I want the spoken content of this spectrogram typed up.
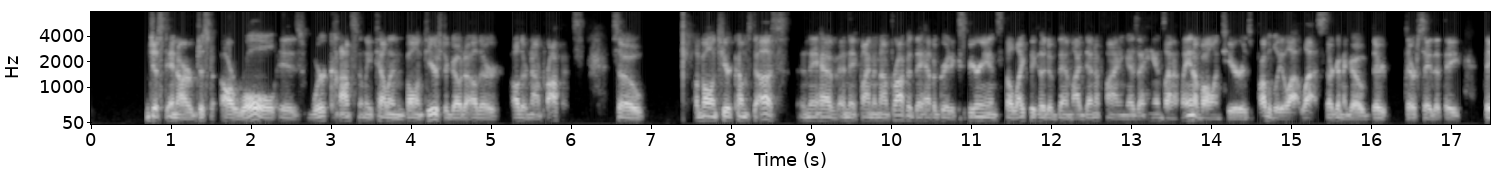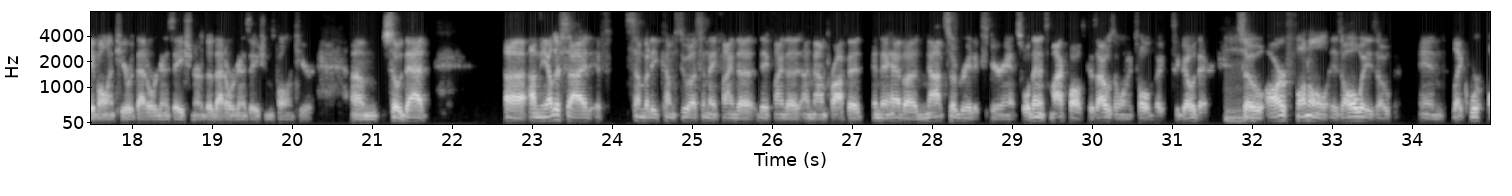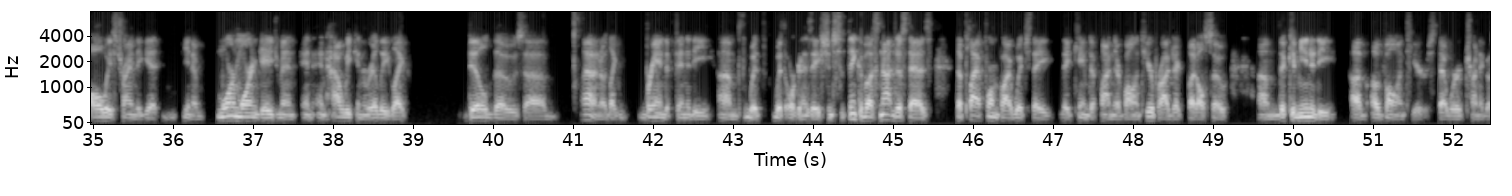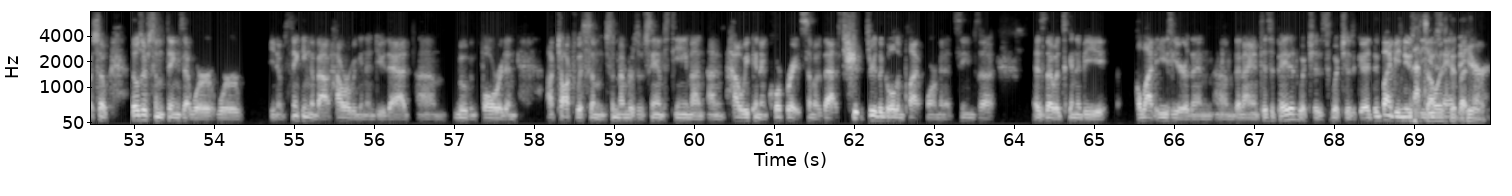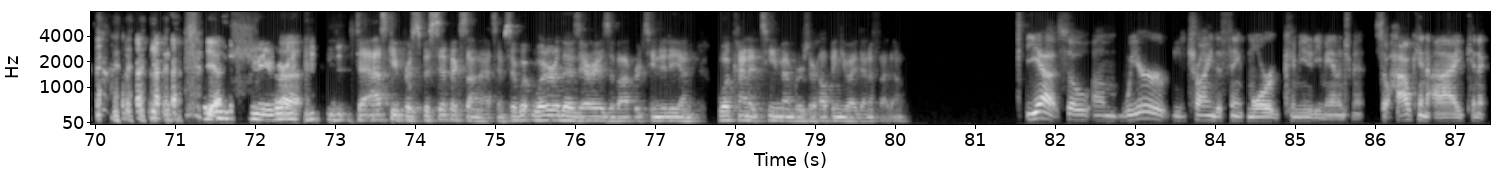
just in our just our role is we're constantly telling volunteers to go to other other nonprofits so a volunteer comes to us and they have and they find a nonprofit they have a great experience the likelihood of them identifying as a hands-on atlanta volunteer is probably a lot less. They're going to go they're they're say that they they volunteer with that organization or they're that organization's volunteer. Um, so that uh, on the other side if somebody comes to us and they find a they find a, a nonprofit and they have a not so great experience well then it's my fault because i was the one who told them to, to go there. Mm. so our funnel is always open and like we're always trying to get you know more and more engagement and and how we can really like build those uh, I don't know, like brand affinity um, with with organizations. To think of us not just as the platform by which they they came to find their volunteer project, but also um, the community of, of volunteers that we're trying to go. So those are some things that we're we're you know thinking about how are we going to do that um, moving forward. And I've talked with some some members of Sam's team on, on how we can incorporate some of that through, through the Golden platform. And it seems uh, as though it's going to be a lot easier than um, than I anticipated, which is which is good. It might be news That's to you, always Sam, good to hear. yeah, yeah. Uh, to ask you for specifics on that, Tim. So, what, what are those areas of opportunity, and what kind of team members are helping you identify them? Yeah, so um, we're trying to think more community management. So how can I connect?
